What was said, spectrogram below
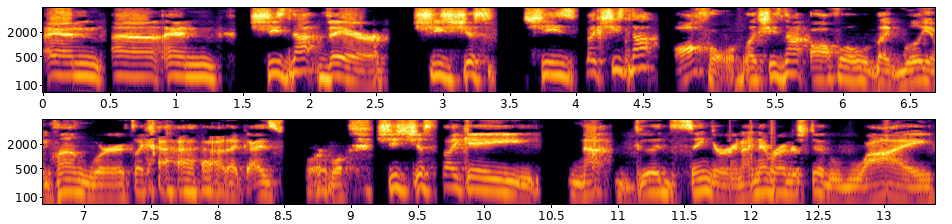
and uh, and she's not there. She's just she's like she's not awful. Like she's not awful like William Hung, where it's like that guy's horrible. She's just like a not good singer, and I never understood why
